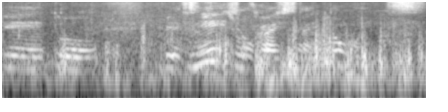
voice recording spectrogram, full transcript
えーと別に紹介したいと思います。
